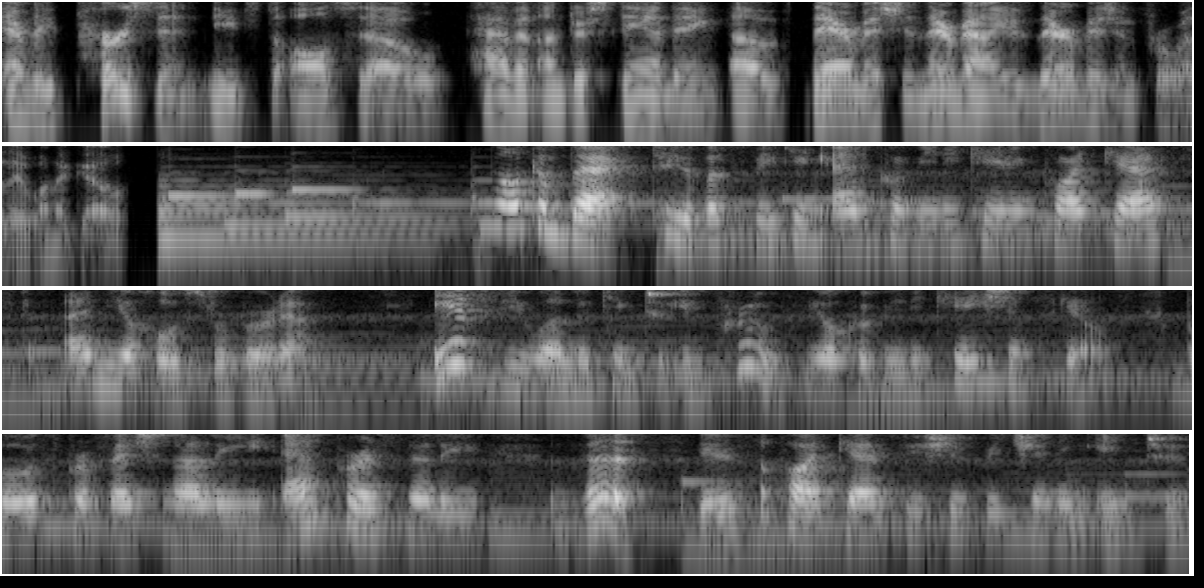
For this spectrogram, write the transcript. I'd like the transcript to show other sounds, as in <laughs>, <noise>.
every person needs to also have an understanding of their mission, their values, their vision for where they want to go. Welcome back to the Speaking and Communicating podcast. I'm your host, Roberta. If you are looking to improve your communication skills, both professionally and personally, this is the podcast you should be tuning into.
